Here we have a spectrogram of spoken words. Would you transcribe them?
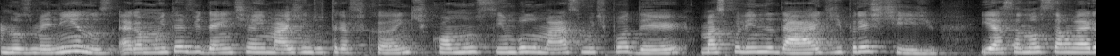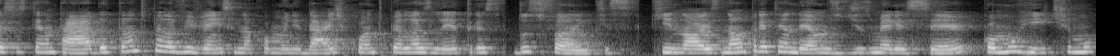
Nos meninos, era muito evidente a imagem do traficante como um símbolo máximo de poder, masculinidade e prestígio. E essa noção era sustentada tanto pela vivência na comunidade quanto pelas letras dos funks, que nós não pretendemos desmerecer como ritmo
